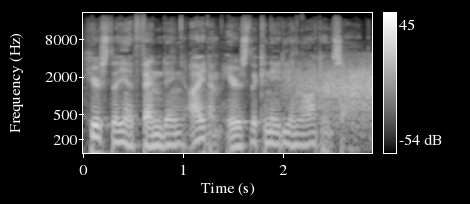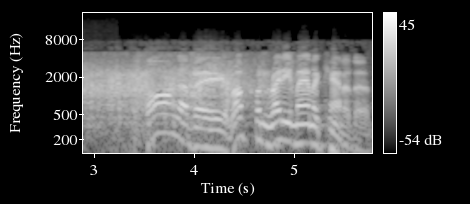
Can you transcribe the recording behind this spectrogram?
here's the offending item. Here's the Canadian logging song. The Song of a rough and ready man of Canada.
